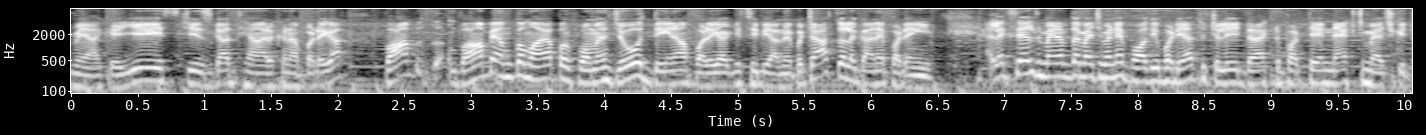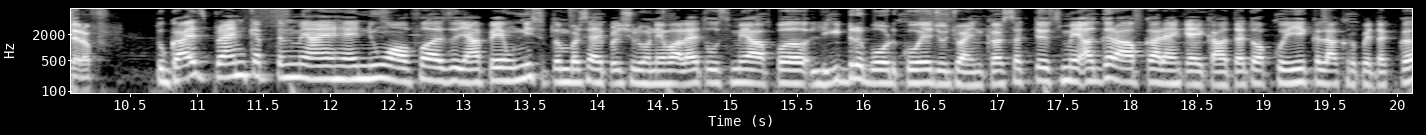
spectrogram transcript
में आके। ये इस चीज़ का ध्यान रखना पड़ेगा। वहाँ वहाँ पे हमको हमारा परफॉर्मेंस जो देना पड़ेगा किसी भी हाल में। पचास तो लगाने पड़ेंगी। Alex Hales man of the match मैंने बहुत ही बढ़िया। तो चलिए डायरेक्ट पढ़ते हैं नेक्स्ट मैच की तरफ़। तो गाइज़ प्राइम कैप्टन में आए हैं। न्यू ऑफर्स यहाँ पे 19 सितंबर से आईपीएल शुरू होने वाला है। तो उसमें आप लीडर बोर्ड को जो ज्वाइन कर सकते हो। इसमें अगर आपका रैंक एक आता है तो आपको एक लाख रुपए तक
